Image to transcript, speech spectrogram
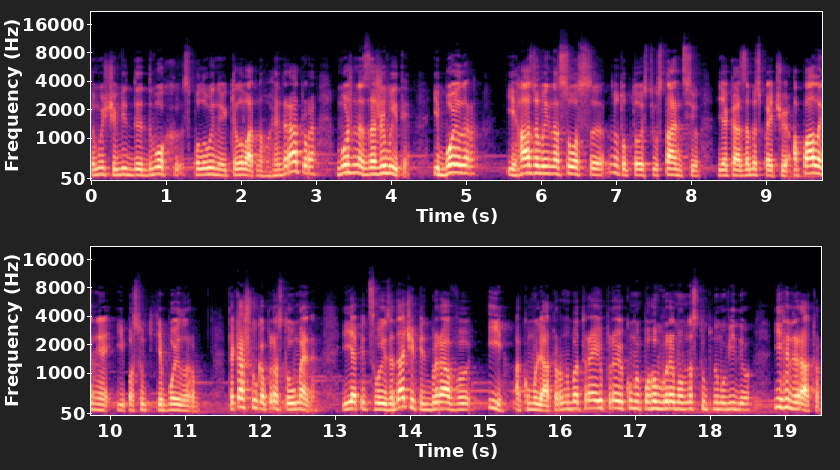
Тому що від 2,5 кВт генератора можна заживити і бойлер, і газовий насос, ну тобто ось цю станцію, яка забезпечує опалення і по суті є бойлером. Така штука просто у мене. І я під свої задачі підбирав і акумуляторну батарею, про яку ми поговоримо в наступному відео, і генератор.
